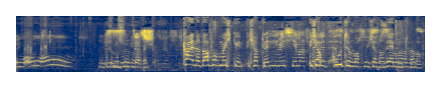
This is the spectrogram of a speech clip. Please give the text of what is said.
Oh, oh, oh. Ich muss schon wieder weg. Keiner darf auf mich gehen. Ich hab die. Wenn mich jemand Ich hab findet, gute Waffen, ich hab was sehr gute Waffen.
